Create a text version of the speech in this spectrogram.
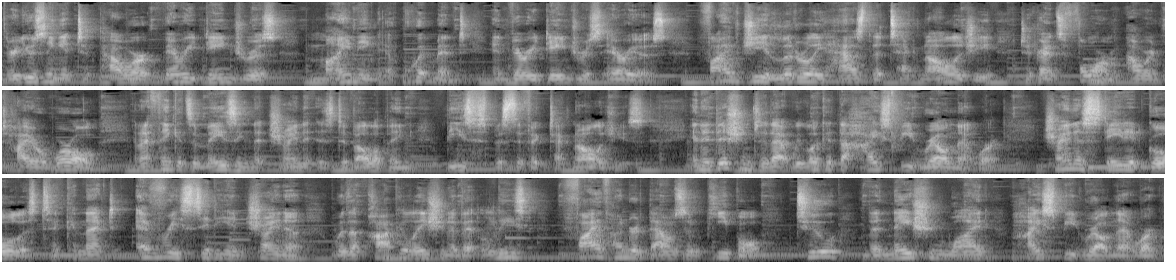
They're using it to power very dangerous mining equipment in very dangerous areas. 5G literally has the technology to transform our entire world, and I think it's amazing that China is developing these specific technologies. In addition to that, we look at the high-speed rail network. China's stated goal is to connect every city in China with a population of at least 500,000 people to the nationwide high-speed rail network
